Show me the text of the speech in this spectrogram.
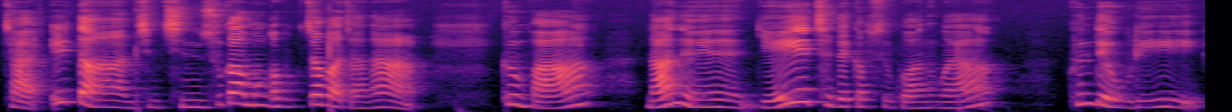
자, 일단, 지금 진수가 뭔가 복잡하잖아. 그럼 봐. 나는 얘의 최대값을 구하는 거야. 근데 우리,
